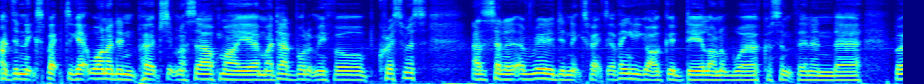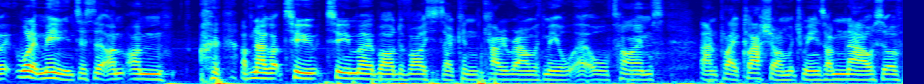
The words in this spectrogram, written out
I didn't expect to get one. I didn't purchase it myself. My uh, my dad bought it me for Christmas. As I said, I, really didn't expect it. I think he got a good deal on at work or something. And uh, but what it means is that I'm I'm I've now got two two mobile devices I can carry around with me all, at all times and play Clash on, which means I'm now sort of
